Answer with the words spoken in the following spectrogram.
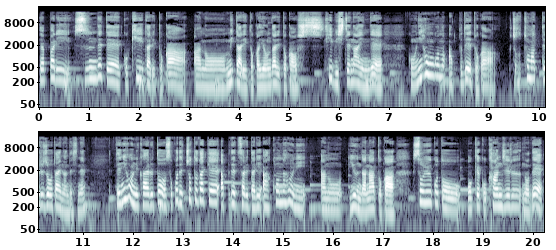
やっぱり住んでてこう聞いたりとかあの見たりとか読んだりとかを日々してないんでこう日本語のアップデートがちょっと止まってる状態なんですね。で日本に帰るとそこでちょっとだけアップデートされたりあこんな風にあに言うんだなとかそういうことを結構感じるので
